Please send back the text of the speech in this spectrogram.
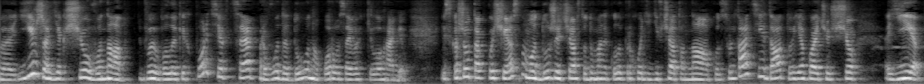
е, їжа, якщо вона в великих порціях, це приводить до напору зайвих кілограмів. І скажу так по-чесному, дуже часто до мене, коли приходять дівчата на консультації, да, то я бачу, що є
